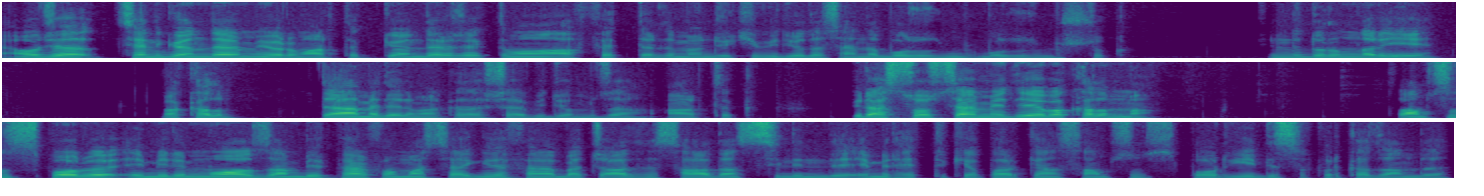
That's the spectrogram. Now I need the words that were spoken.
Ya hoca seni göndermiyorum artık. Gönderecektim ama affettirdim önceki videoda sen de bozulmuş, bozulmuştuk. Şimdi durumları iyi. Bakalım. Devam edelim arkadaşlar videomuza artık. Biraz sosyal medyaya bakalım mı? Samsun Spor ve Emir'in muazzam bir performans sergiledi. Fenerbahçe adeta sahadan silindi. Emir hat-trick yaparken Samsun Spor 7-0 kazandı.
